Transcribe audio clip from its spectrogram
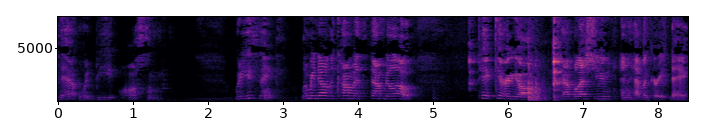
That would be awesome. What do you think? Let me know in the comments down below. Take care, y'all. God bless you, and have a great day.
